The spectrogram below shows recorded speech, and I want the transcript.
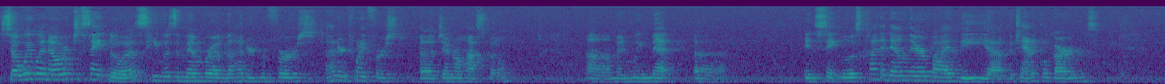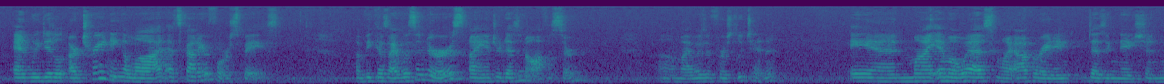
So we went over to St. Louis. He was a member of the 101st, 121st uh, General Hospital. Um, and we met uh, in St. Louis, kind of down there by the uh, Botanical Gardens. And we did our training a lot at Scott Air Force Base. Uh, because I was a nurse, I entered as an officer. Um, I was a first lieutenant. And my MOS, my operating designation,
